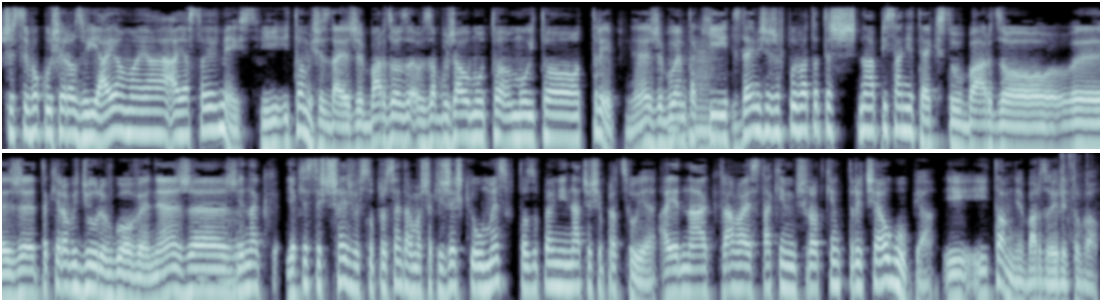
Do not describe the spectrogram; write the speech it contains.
wszyscy wokół się rozwijają, a ja, a ja stoję w miejscu. I, I to mi się zdaje, że bardzo za- zaburzało mu to, mój to tryb, nie? Że byłem taki, zdaje mi się, że wpływa to też na pisanie tekstów bardzo, y, że takie robi dziury w głowie, nie? Że, że jednak jak jesteś trzeźwy w 100%, masz taki rzeźki umysł, to zupełnie inaczej się pracuje. A jednak trawa jest takim środkiem, który cię ogłupia. I, i to mnie bardzo irytowało.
